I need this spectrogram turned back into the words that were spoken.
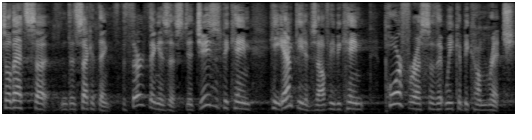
So that's uh, the second thing. The third thing is this that Jesus became, he emptied himself, he became poor for us so that we could become rich.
